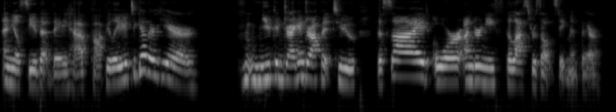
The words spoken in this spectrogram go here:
And you'll see that they have populated together here. you can drag and drop it to the side or underneath the last result statement there.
